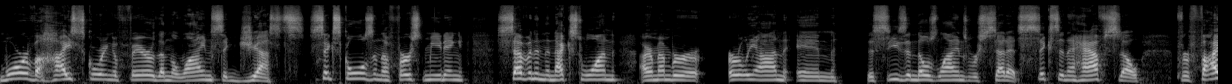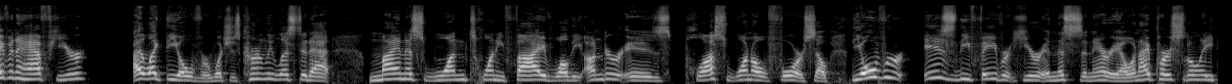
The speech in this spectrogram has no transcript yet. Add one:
more of a high scoring affair than the line suggests. Six goals in the first meeting, seven in the next one. I remember early on in the season, those lines were set at six and a half. So for five and a half here, I like the over, which is currently listed at minus 125, while the under is plus 104. So the over is the favorite here in this scenario, and I personally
